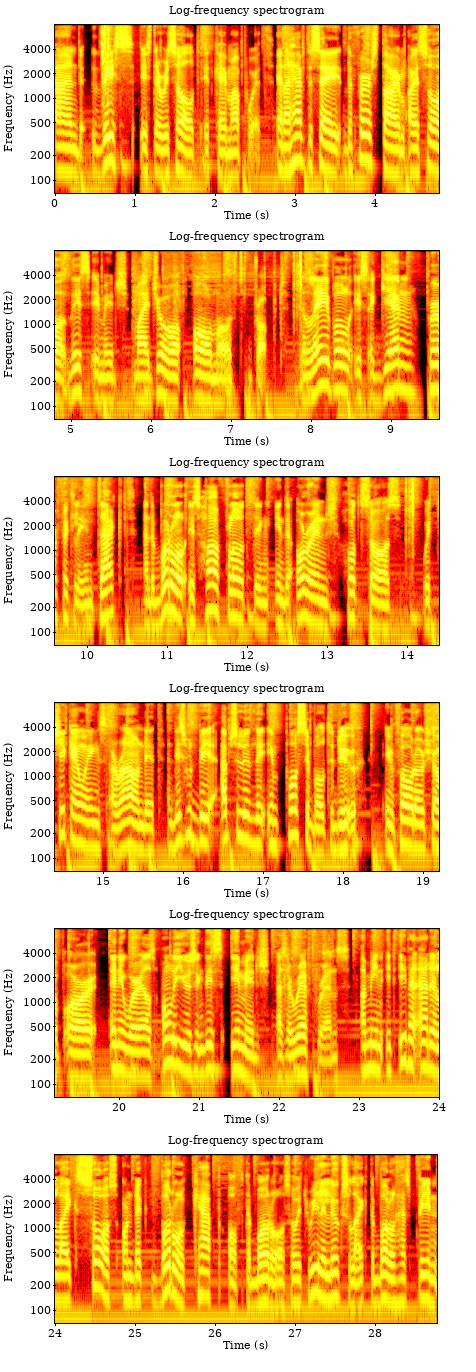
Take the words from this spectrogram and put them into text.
and this is the result it came up with. And I have to say, the first time I saw this image, my jaw almost dropped. The label is again perfectly intact, and the bottle is half floating in the orange hot sauce with chicken wings around it. And this would be absolutely impossible to do in Photoshop or anywhere else, only using this image as a reference. I mean, it even added like sauce on the bottle cap of the bottle, so it really looks like the bottle has been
